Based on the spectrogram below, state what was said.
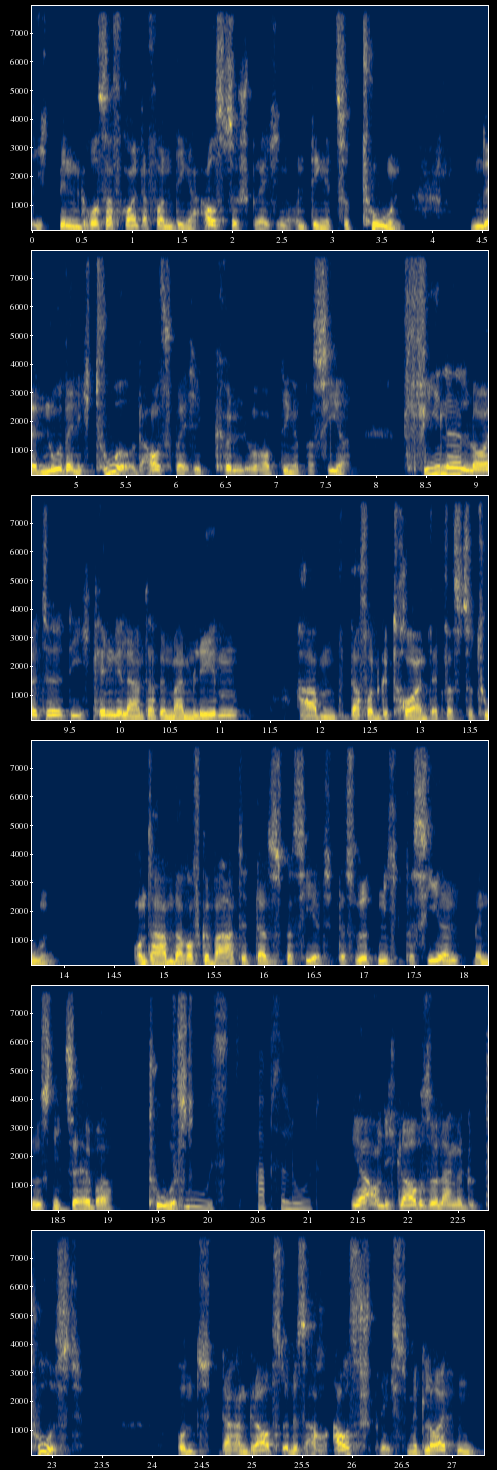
ich bin ein großer Freund davon, Dinge auszusprechen und Dinge zu tun. Denn nur wenn ich tue und ausspreche, können überhaupt Dinge passieren. Viele Leute, die ich kennengelernt habe in meinem Leben, haben davon geträumt, etwas zu tun und haben mhm. darauf gewartet, dass es passiert. Das wird nicht passieren, wenn du es nicht mhm. selber tust. Tust, absolut. Ja, und ich glaube, solange du tust und daran glaubst und es auch aussprichst, mit Leuten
